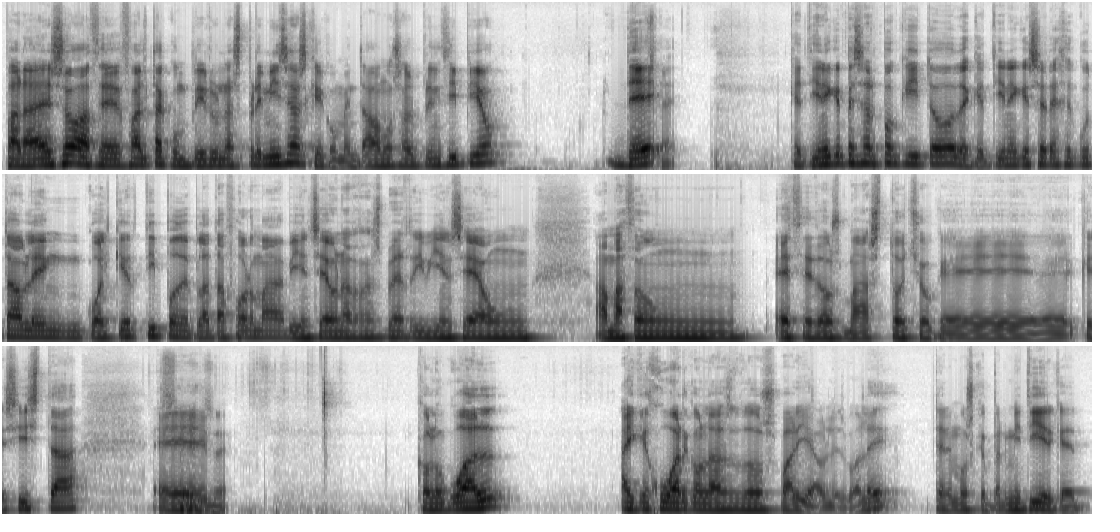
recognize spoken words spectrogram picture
Para eso hace falta cumplir unas premisas que comentábamos al principio de sí. Que tiene que pesar poquito, de que tiene que ser ejecutable en cualquier tipo de plataforma, bien sea una Raspberry, bien sea un Amazon EC2 más tocho que, que exista. Eh, sí, con lo cual, hay que jugar con las dos variables, ¿vale? Tenemos que permitir que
